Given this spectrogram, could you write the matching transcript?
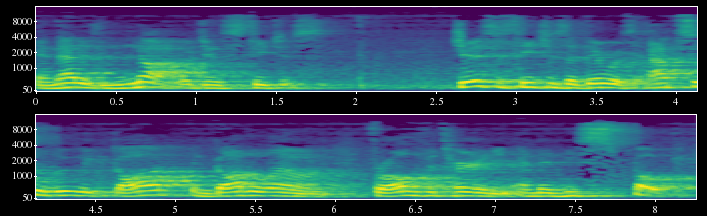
And that is not what Genesis teaches. Genesis teaches that there was absolutely God and God alone for all of eternity, and then He spoke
